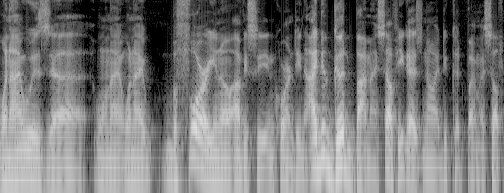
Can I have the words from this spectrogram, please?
when I was uh, when I when I before you know obviously in quarantine I do good by myself. You guys know I do good by myself.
